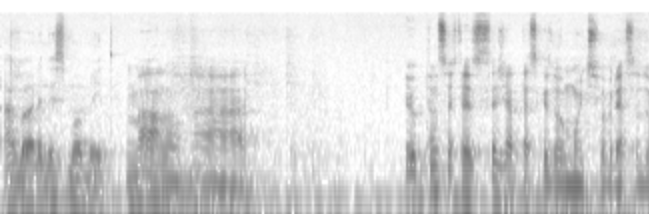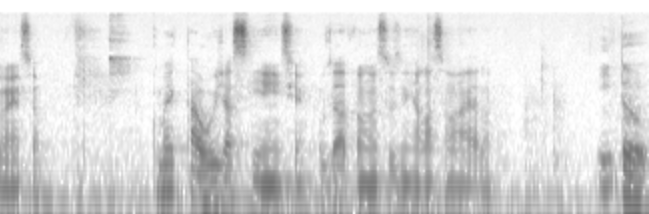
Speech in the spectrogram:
agora nesse momento. Marlon, ah, eu tenho certeza que você já pesquisou muito sobre essa doença. Como é que está hoje a ciência, os avanços em relação a ela? Então,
